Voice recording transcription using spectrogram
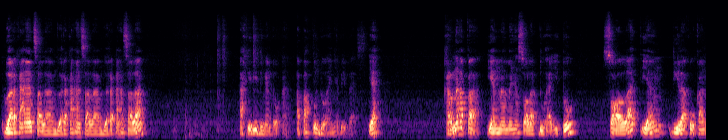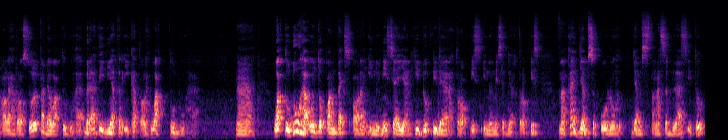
dua rakaat salam dua rakaat salam dua rakaat salam akhiri dengan doa. Apa pun doanya bebas ya. Karena apa? Yang namanya sholat duha itu sholat yang dilakukan oleh Rasul pada waktu duha berarti dia terikat oleh waktu duha. Nah Waktu duha untuk konteks orang Indonesia yang hidup di daerah tropis, Indonesia daerah tropis, maka jam 10, jam setengah 11 itu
